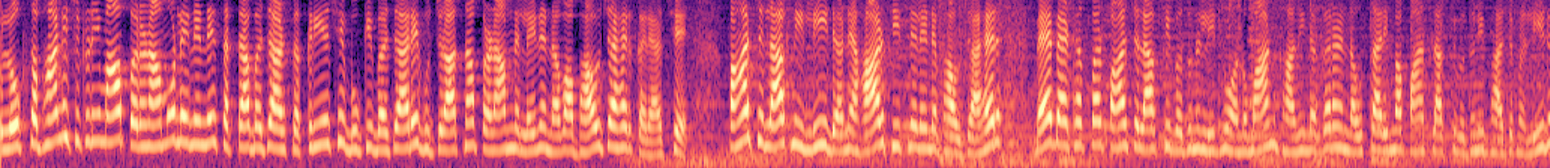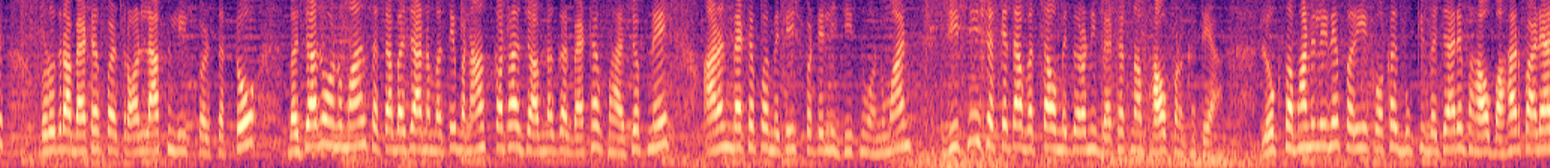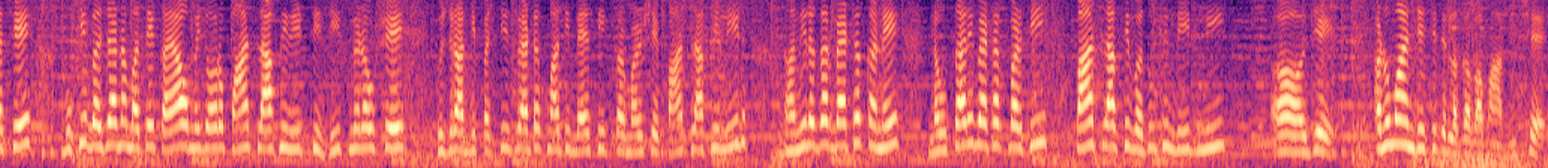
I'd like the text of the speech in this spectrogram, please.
તો લોકસભાની ચૂંટણીમાં પરિણામો લઈને સટ્ટા બજાર સક્રિય છે. બુકી બજારે ગુજરાતના પરિણામને લઈને નવા ભાવ જાહેર કર્યા છે. પાંચ લાખની લીડ અને હાર જીતને લઈને ભાવ જાહેર. બે બેઠક પર પાંચ લાખથી વધુની લીડનું અનુમાન. ગાંધીનગર અને નવસારીમાં પાંચ લાખથી વધુની ભાજપની લીડ. વડોદરા બેઠક પર ત્રણ લાખની લીડ પર સટ્ટો. બજારનું અનુમાન સટ્ટા બજારના મતે બનાસકાંઠા, જામનગર બેઠક ભાજપને. આણંદ બેઠક પર મિતેશ પટેલની જીતનું અનુમાન. જીતની શક્યતા વધતા ઉમેદવારોની બેઠકના ભાવ પણ ઘટ્યા. લોકસભાને લઈને ફરી એક વખત બુકી બજારે ભાવ બહાર પાડ્યા છે. બુકી બજારના મતે કયા ઉમેદવારો પાંચ લાખની લીડથી જીત મેળવશે? ગુજરાતની પચીસ બેઠકમાંથી બે સીટ પર મળશે પાંચ લાખની લીડ. ગાંધીનગર બેઠક અને નવસારી બેઠક પરથી પાંચ લાખથી વધુથી લીડની જે અનુમાન જે છે તે લગાવવામાં આવ્યું છે.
